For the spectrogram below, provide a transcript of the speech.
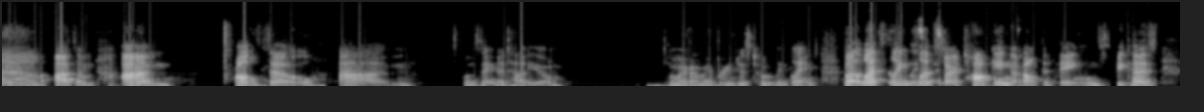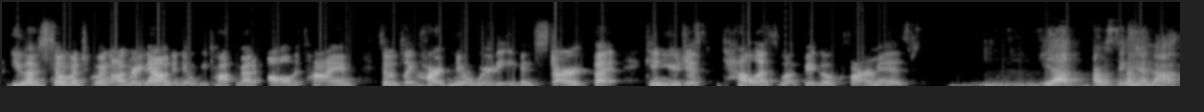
awesome. Um, also, um, what was I going to tell you? Oh my god, my brain just totally blanked. But let's like let's start talking about the things because you have so much going on right now, and I know we talk about it all the time. So it's like hard to know where to even start. But can you just tell us what Big Oak Farm is? Yeah, I was thinking. Uh,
